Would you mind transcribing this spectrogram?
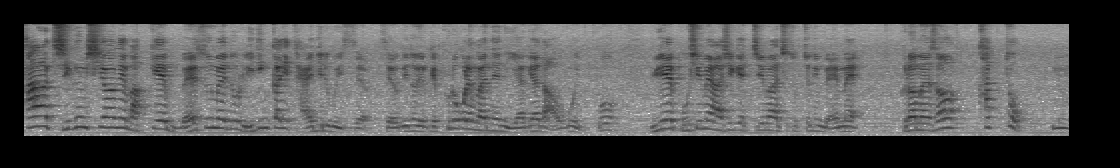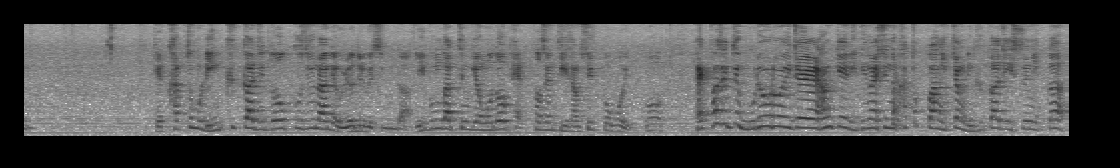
다 지금 시황에 맞게 매수 매도 리딩까지 다 해드리고 있어요. 그래서 여기도 이렇게 프로그램 관련된 이야기가 나오고 있고 위에 보시면 아시겠지만 지속적인 매매 그러면서 카톡 음, 이렇게 카톡 링크까지도 꾸준하게 올려드리고 있습니다. 이분 같은 경우도 100% 이상 수익 보고 있고 100% 무료로 이제 함께 리딩할 수 있는 카톡방 입장 링크까지 있으니까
